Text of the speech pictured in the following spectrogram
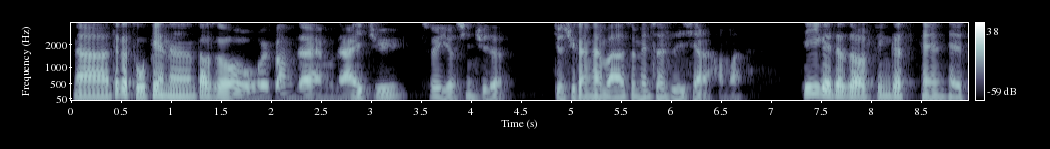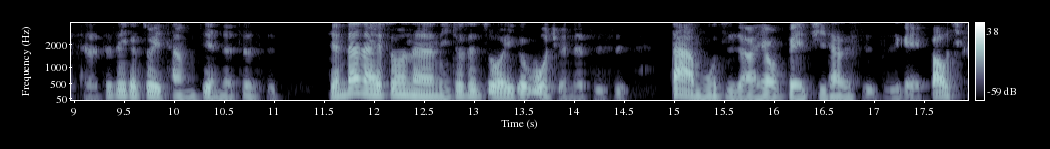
那这个图片呢，到时候我会放在我的 IG，所以有兴趣的就去看看吧，顺便测试一下，好吗？第一个叫做 finger stand test，这是一个最常见的测试。简单来说呢，你就是做一个握拳的姿势，大拇指啊要被其他的四肢给包起来。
